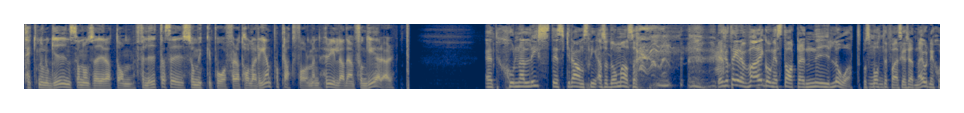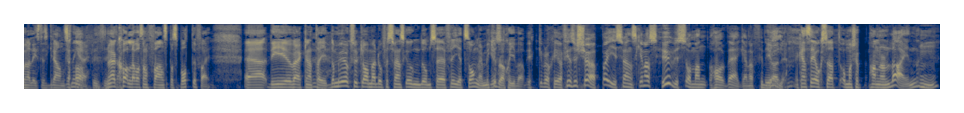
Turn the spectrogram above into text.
teknologin som de säger att de förlitar sig så mycket på för att hålla rent på plattformen, hur illa den fungerar. Ett journalistisk granskning, alltså de alltså Jag ska tänka dig varje gång jag startar en ny låt på Spotify ska jag känna att jag har gjort en journalistisk granskning Ja, här. precis. Nu har jag kollat vad som fanns på Spotify. Eh, det är ju verkligen att ta i. De gör också reklam då för Svenska ungdoms eh, frihetssånger, mycket bra skiva. Mycket bra skiva. Finns att köpa i Svenskarnas hus om man har vägarna förbi. Det gör det. Jag kan säga också att om man köper, handlar online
